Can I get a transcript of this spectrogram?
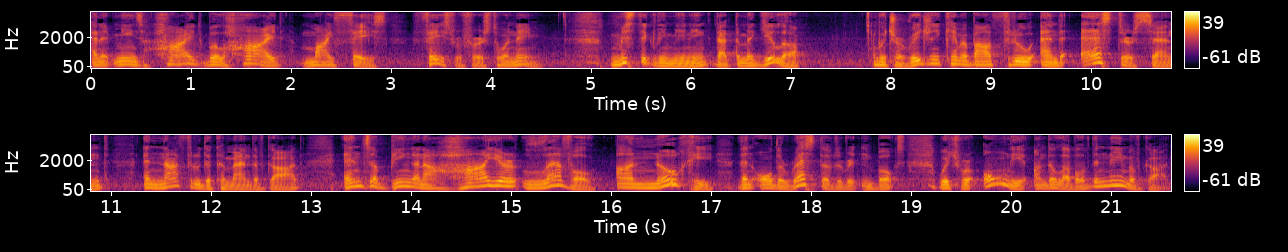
and it means hide will hide my face. Face refers to a name. Mystically meaning that the Megillah which originally came about through and Esther sent and not through the command of God, ends up being on a higher level, anochi, than all the rest of the written books, which were only on the level of the name of God.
